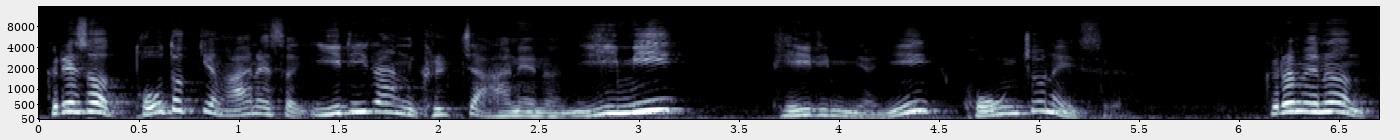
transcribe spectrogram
그래서 도덕경 안에서 일이라는 글자 안에는 이미 대립면이 공존해 있어요. 그러면은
